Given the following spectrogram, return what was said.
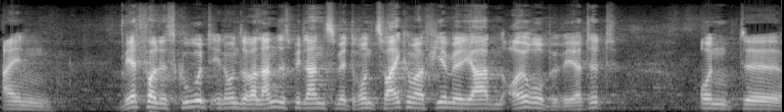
ein wertvolles Gut in unserer Landesbilanz mit rund 2,4 Milliarden € bewertet. Äh,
